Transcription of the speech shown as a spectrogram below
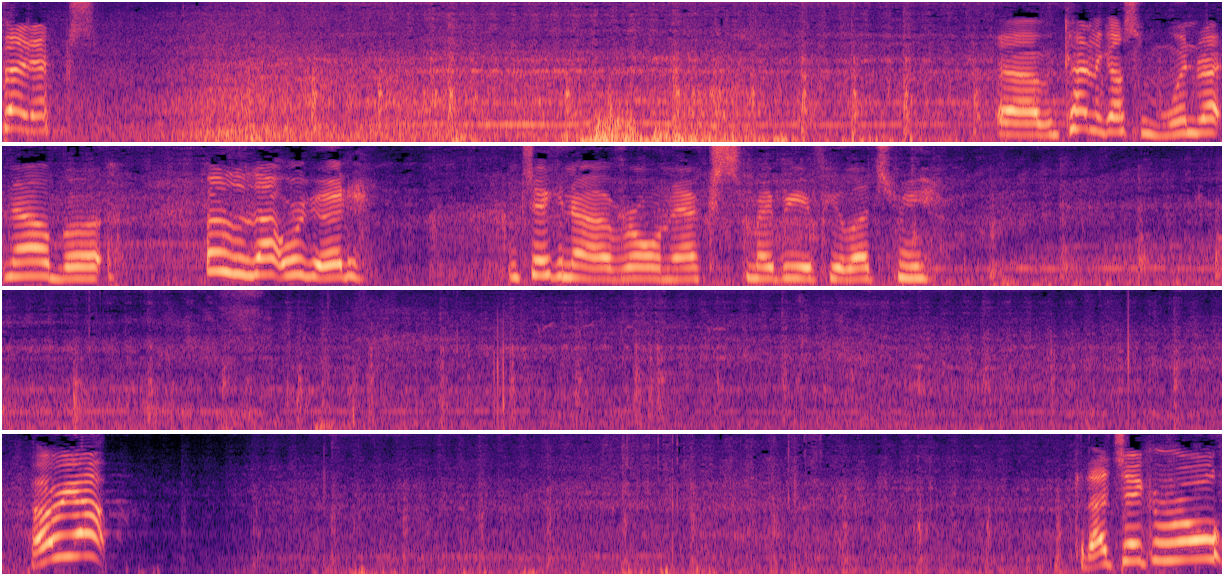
FedEx. Uh, we kind of got some wind right now, but other than that, we're good. I'm taking a roll next, maybe if he lets me. Hurry up! Can I take a roll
